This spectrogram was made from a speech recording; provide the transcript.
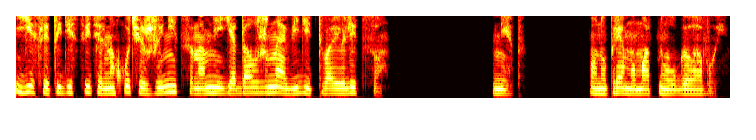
«Если ты действительно хочешь жениться на мне, я должна видеть твое лицо». «Нет». Он упрямо мотнул головой.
